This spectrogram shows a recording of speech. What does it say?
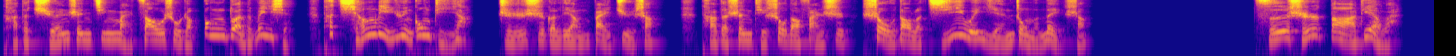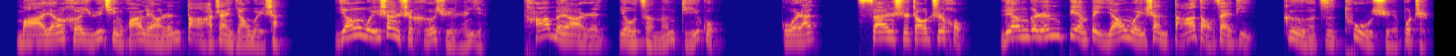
他的全身经脉遭受着崩断的危险。他强力运功抵压，只是个两败俱伤。他的身体受到反噬，受到了极为严重的内伤。此时大殿外，马阳和于庆华两人大战杨伟善。杨伟善是何许人也？他们二人又怎能敌过？果然，三十招之后，两个人便被杨伟善打倒在地，各自吐血不止。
